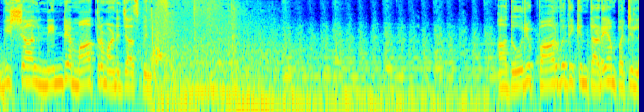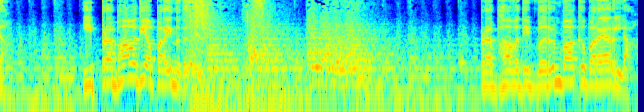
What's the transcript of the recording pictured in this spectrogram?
വിശാൽ നിന്റെ മാത്രമാണ് ജാസ്മിൻ. അതൊരു പാർവതിക്കും തടയാൻ പറ്റില്ല. ഈ പ്രഭാവതിയാ പറയുന്നത്. പ്രഭാവതി വെറും വാക്ക് പറയാറില്ല.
